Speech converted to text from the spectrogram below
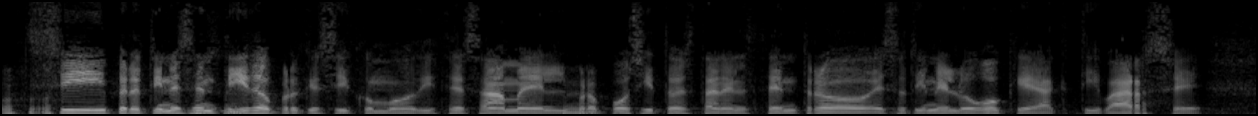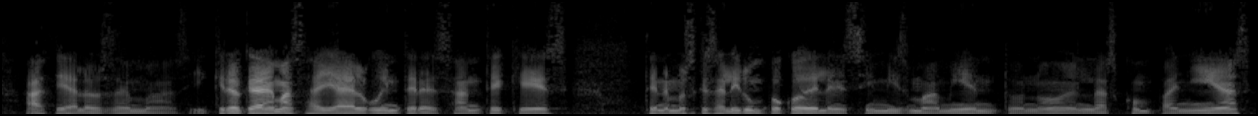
Sí, pero tiene sentido, porque si, como dice Sam, el propósito está en el centro, eso tiene luego que activarse hacia los demás. Y creo que además hay algo interesante que es, tenemos que salir un poco del ensimismamiento, ¿no? En las compañías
